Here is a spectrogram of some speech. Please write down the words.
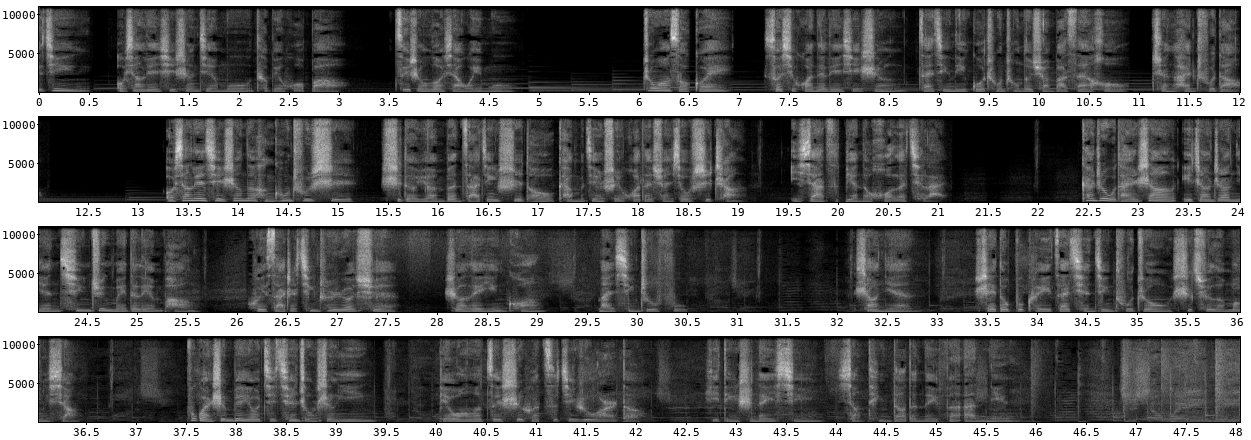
最近偶像练习生节目特别火爆，最终落下帷幕。众望所归，所喜欢的练习生在经历过重重的选拔赛后震撼出道。偶像练习生的横空出世，使得原本砸金石头看不见水花的选秀市场一下子变得火了起来。看着舞台上一张张年轻俊美的脸庞，挥洒着青春热血，热泪盈眶。满心祝福，少年，谁都不可以在前进途中失去了梦想。不管身边有几千种声音，别忘了最适合自己入耳的，一定是内心想听到的那份安宁。只想为你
